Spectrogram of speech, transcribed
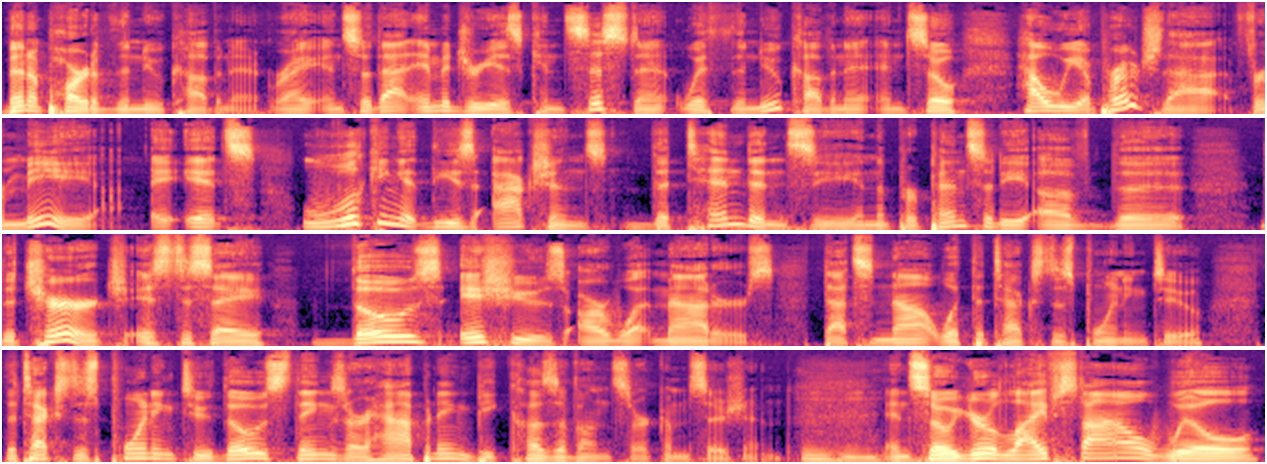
been a part of the new covenant, right? And so that imagery is consistent with the new covenant. And so how we approach that, for me, it's looking at these actions. The tendency and the propensity of the the church is to say those issues are what matters. That's not what the text is pointing to. The text is pointing to those things are happening because of uncircumcision. Mm-hmm. And so your lifestyle will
